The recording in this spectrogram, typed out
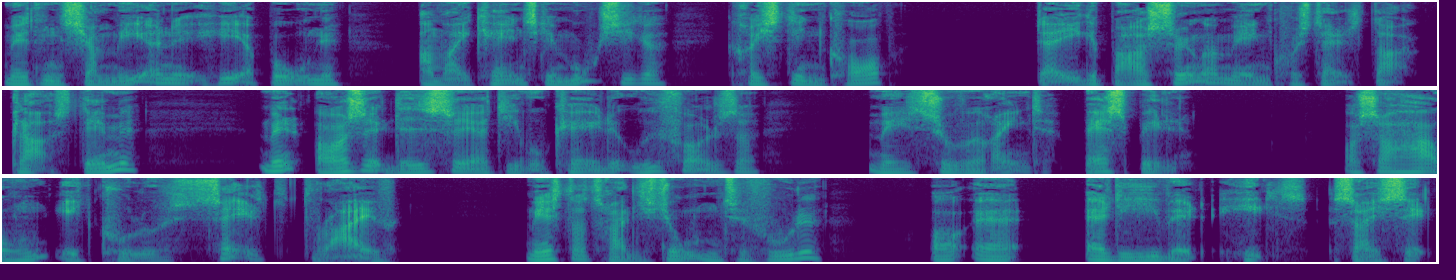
med den charmerende herboende amerikanske musiker Christine Korp, der ikke bare synger med en krystalklar stemme, men også ledsager de vokale udfoldelser med et suverænt basspil. og så har hun et kolossalt drive, mester traditionen til fulde og er alligevel helt sig selv.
